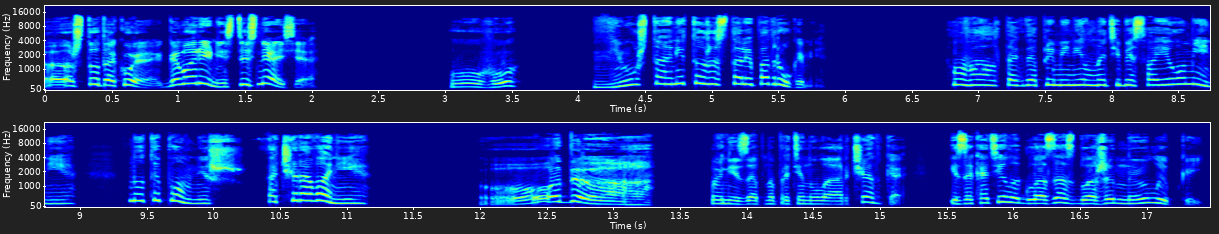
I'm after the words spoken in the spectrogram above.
«А что такое? Говори, не стесняйся!» «Ого! Неужто они тоже стали подругами?» «Вал тогда применил на тебе свое умение, но ты помнишь, очарование». «О, да!» — внезапно протянула Арчанка и закатила глаза с блаженной улыбкой,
